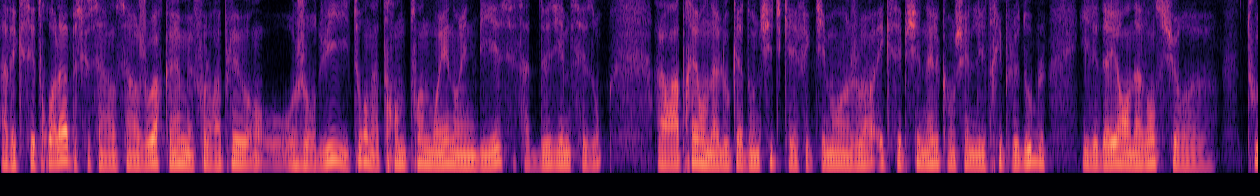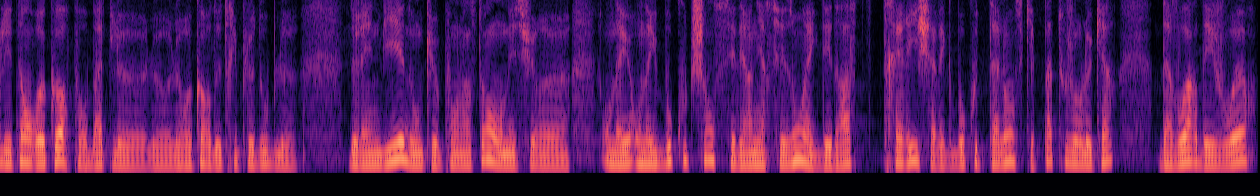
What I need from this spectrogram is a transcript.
avec ces trois là parce que c'est un c'est un joueur quand même il faut le rappeler aujourd'hui il tourne à 30 points de moyenne en NBA c'est sa deuxième saison. Alors après on a Luka Doncic qui est effectivement un joueur exceptionnel qui enchaîne les triples doubles il est d'ailleurs en avance sur euh, tous les temps records pour battre le, record de triple-double de la NBA. Donc euh, pour l'instant, on est sur, euh, on a eu, on a eu beaucoup de chance ces dernières saisons avec des drafts très riches, avec beaucoup de talent, ce qui n'est pas toujours le cas, d'avoir des joueurs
